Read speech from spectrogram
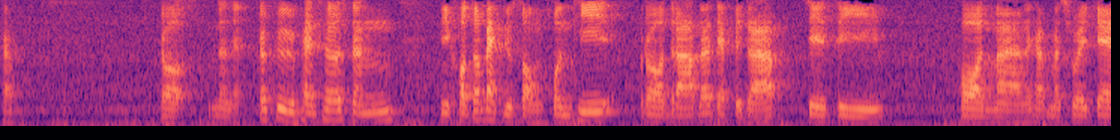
ครับก็นั่นแหละก็คือ Panthers นั้นมี quarterback อยู่ 2 คนที่รอ draft ได้แต่ไป draft JC ฮอนมานะครับ มาช่วยแก้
